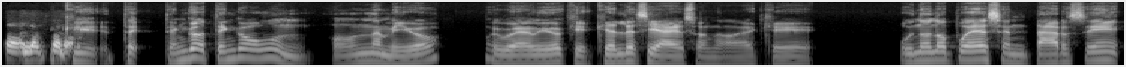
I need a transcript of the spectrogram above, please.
solo por hoy. tengo, tengo un, un amigo, muy buen amigo, que, que él decía eso, ¿no? De que uno no puede sentarse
